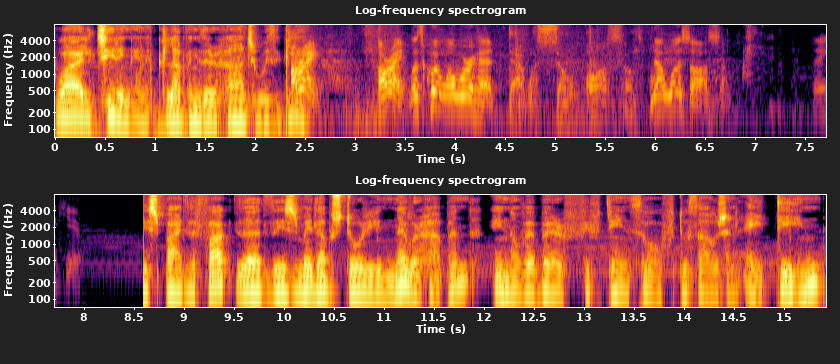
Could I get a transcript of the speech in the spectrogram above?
while cheering and clapping their hands with glee. All right, all right, let's quit while we're ahead. That was so awesome. That was awesome. Thank you. Despite the fact that this made-up story never happened, in November 15th of 2018,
